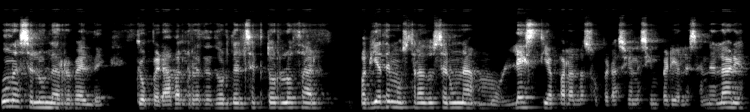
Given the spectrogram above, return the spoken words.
una célula rebelde que operaba alrededor del sector Lothal había demostrado ser una molestia para las operaciones imperiales en el área.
